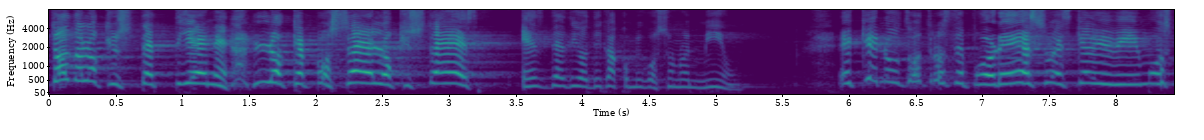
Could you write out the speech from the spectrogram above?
todo lo que usted tiene, lo que posee, lo que usted es, es de Dios, diga conmigo, eso no es mío. Es que nosotros por eso es que vivimos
